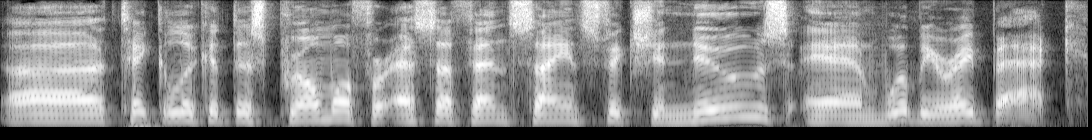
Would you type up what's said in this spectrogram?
Uh, take a look at this promo for SFN Science Fiction News, and we'll be right back.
